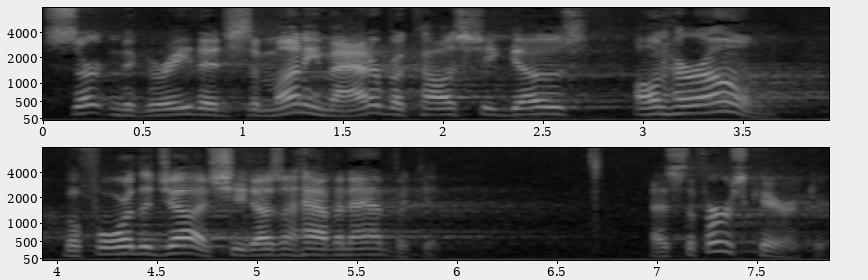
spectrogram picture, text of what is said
certain degree that it's a money matter because she goes on her own before the judge. She doesn't have an advocate. That's the first character.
